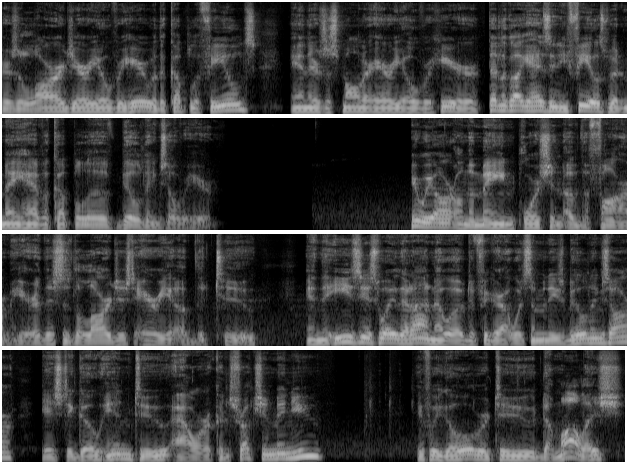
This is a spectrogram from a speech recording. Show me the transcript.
There's a large area over here with a couple of fields, and there's a smaller area over here. Doesn't look like it has any fields, but it may have a couple of buildings over here. Here we are on the main portion of the farm here. This is the largest area of the two. And the easiest way that I know of to figure out what some of these buildings are is to go into our construction menu. If we go over to demolish,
